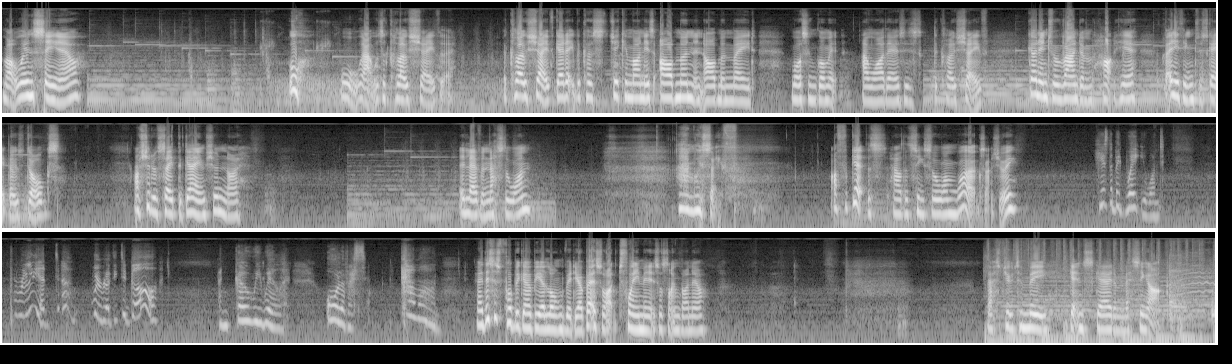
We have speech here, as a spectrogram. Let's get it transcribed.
Right, we're in C now. Oh, oh, that was a close shave there. A close shave, get it? Because Chicken Run is Aardman and Aardman made and Gromit and theirs is the close shave. Going into a random hut here, but anything to escape those dogs. I should have saved the game, shouldn't I? 11, that's the one. And we're safe. I forget this, how the seesaw one works, actually. Here's the big weight you wanted. Brilliant. We're ready to go. And go we will. All of us. Come on. This is probably going to be a long video. I bet it's like 20 minutes or something by now. That's due to me getting scared and messing up.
